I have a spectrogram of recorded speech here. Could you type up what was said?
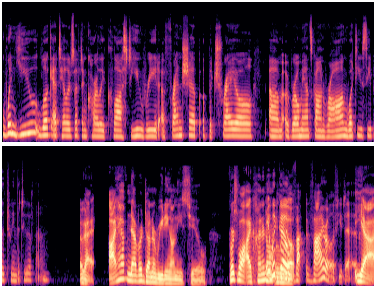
When you look at Taylor Swift and Karlie Kloss, do you read a friendship, a betrayal, um, a romance gone wrong? What do you see between the two of them? Okay. I have never done a reading on these two. First of all, I kind of It don't would really go vi- viral if you did. Yeah,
